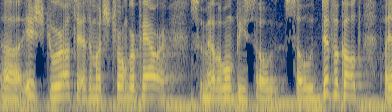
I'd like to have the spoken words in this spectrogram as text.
Uh, Ish has a much stronger power, so Mela won't be so so difficult. He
